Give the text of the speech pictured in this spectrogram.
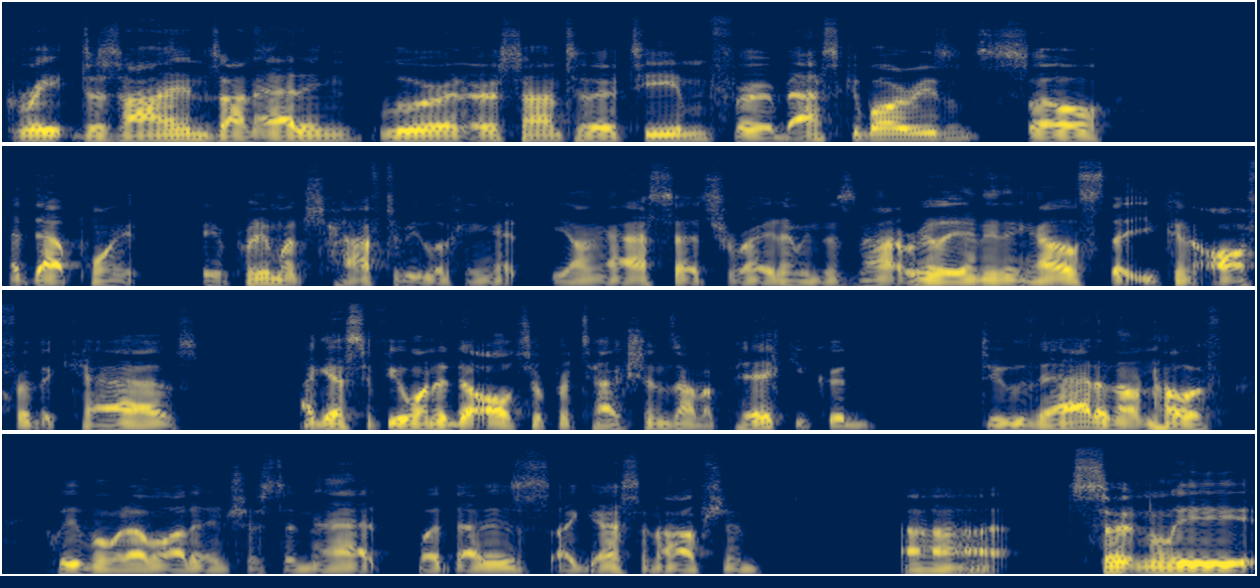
great designs on adding Leuer and Ersan to their team for basketball reasons. So at that point, you pretty much have to be looking at young assets, right? I mean, there's not really anything else that you can offer the Cavs. I guess if you wanted to alter protections on a pick, you could do that. I don't know if Cleveland would have a lot of interest in that, but that is, I guess, an option. Uh, certainly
